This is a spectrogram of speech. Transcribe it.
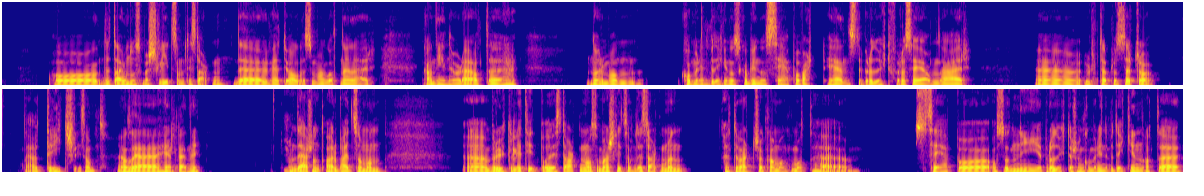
og dette er jo noe som er slitsomt i starten. Det vet jo alle som har gått ned der kaninhullet, at uh, når man kommer inn i butikken og skal begynne å se på hvert eneste produkt for å se om det er uh, ultraprosessert, så det er jo dritslitsomt. Altså, jeg er helt enig. Men det er sånt arbeid som man uh, bruker litt tid på i starten, og som er slitsomt i starten, men etter hvert så kan man på en måte se på også nye produkter som kommer inn i butikken, at uh,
